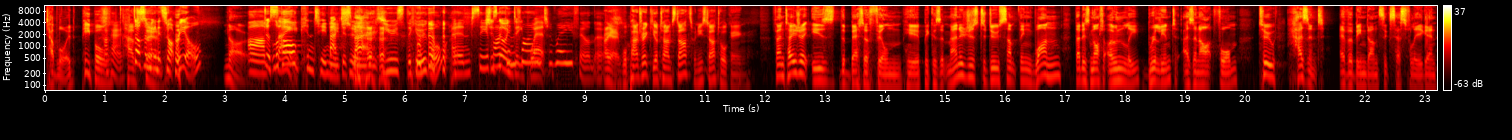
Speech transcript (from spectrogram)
tabloid. People Okay. have doesn't said, mean it's not real. No. Um, Just look, saying. I'll continue Fact to fact. use the Google and see if She's I going can deep find wet. where you found that. Okay, well, Patrick, your time starts when you start talking. Fantasia is the better film here because it manages to do something, one, that is not only brilliant as an art form, two, hasn't ever been done successfully again,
